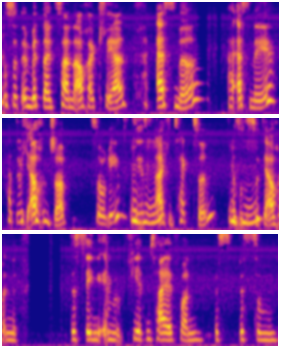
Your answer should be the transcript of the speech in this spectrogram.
das wird im Midnight Sun auch erklärt. Esme, Esme hat nämlich auch einen Job, sorry. Sie ist Mhm. Architektin. Also das Mhm. wird ja auch in deswegen im vierten Teil von bis, bis zum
